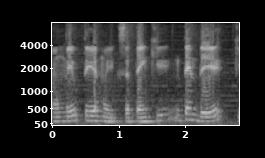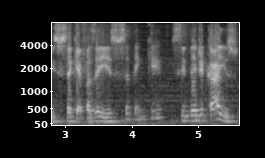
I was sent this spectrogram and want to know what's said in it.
é um meio termo aí que você tem que entender que se você quer fazer isso, você tem que se dedicar a isso.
